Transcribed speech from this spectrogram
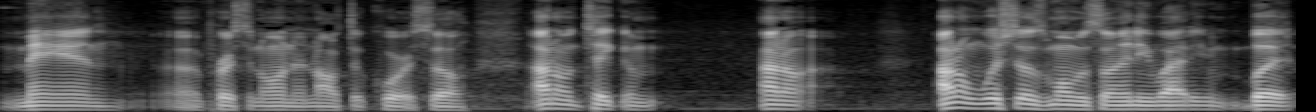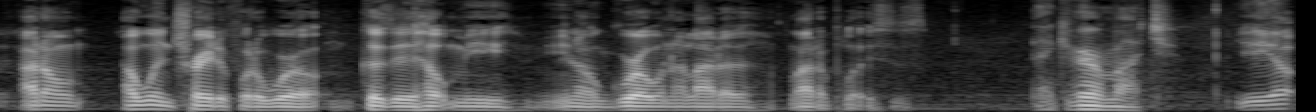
man, a person on and off the court. So I don't take them. I don't. I don't wish those moments on anybody, but I don't. I wouldn't trade it for the world because it helped me, you know, grow in a lot of a lot of places. Thank you very much. Yep.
